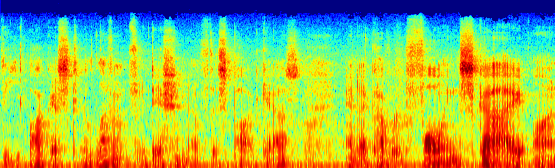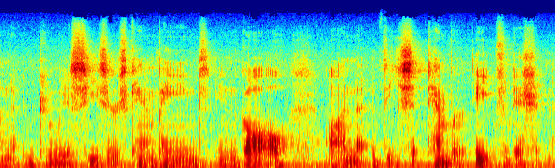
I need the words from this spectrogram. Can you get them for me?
the August 11th edition of this podcast, and I covered Falling Sky on Julius Caesar's campaigns in Gaul on the September 8th edition.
